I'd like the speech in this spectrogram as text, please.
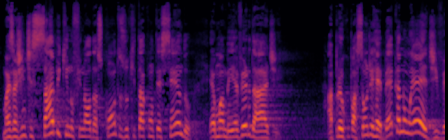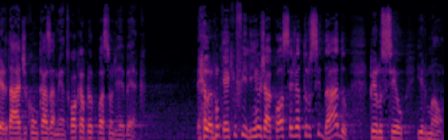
Mas a gente sabe que no final das contas o que está acontecendo é uma meia-verdade. A preocupação de Rebeca não é de verdade com o casamento. Qual é a preocupação de Rebeca? Ela não quer que o filhinho Jacó seja trucidado pelo seu irmão.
